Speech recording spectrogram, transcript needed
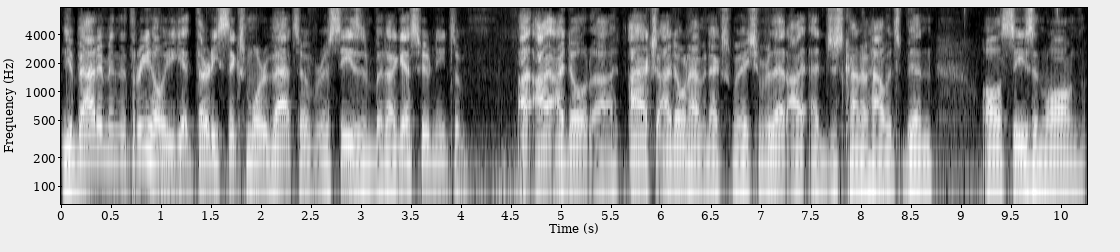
You bat him in the three hole, you get 36 more at bats over a season. But I guess who needs them? I, I, I don't. Uh, I actually I don't have an explanation for that. I, I just kind of how it's been all season long.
